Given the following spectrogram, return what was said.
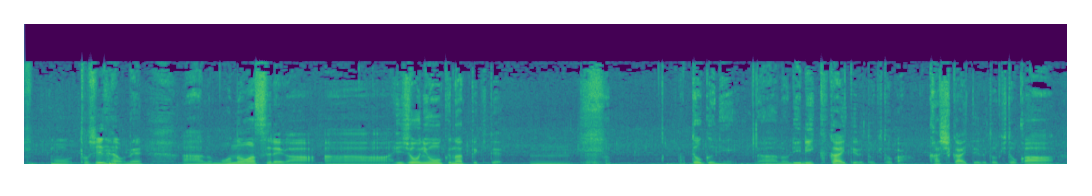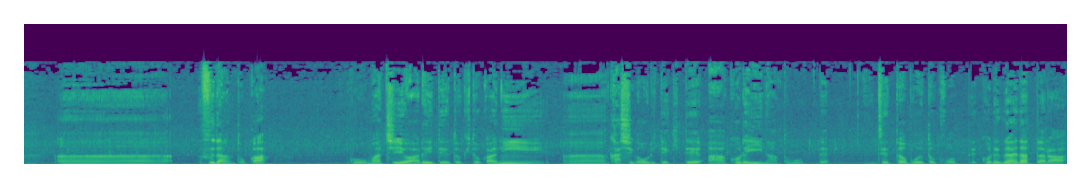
もう年だよね。あの物忘れがあ非常に多くなってきて、うん、特にあのリリック書いてる時とか歌詞書いてる時とかあ普段とかこう街を歩いてる時とかにあ歌詞が降りてきてああこれいいなと思って。絶対覚えとこうってこれぐらいだったら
